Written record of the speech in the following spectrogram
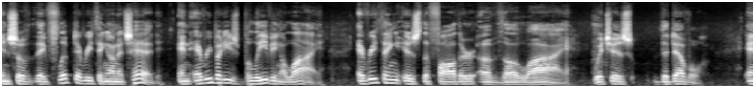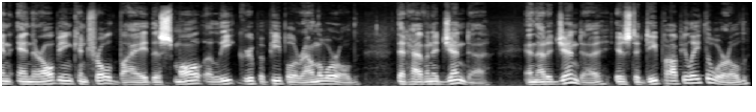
And so they've flipped everything on its head, and everybody's believing a lie. Everything is the father of the lie, which is the devil. And, and they're all being controlled by this small elite group of people around the world that have an agenda. And that agenda is to depopulate the world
